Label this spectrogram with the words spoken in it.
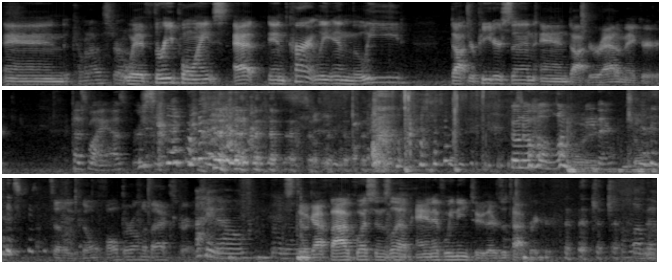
and Coming on strong. with three points at in currently in the lead, Dr. Peterson and Dr. Rademacher. That's why I asked for a scoreboard. Don't know how long we'll be there. Don't tell you, don't falter on the backstretch. I know. I know. Still got five questions left, and if we need to, there's a tiebreaker. I love it.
